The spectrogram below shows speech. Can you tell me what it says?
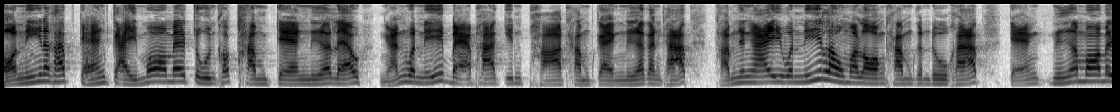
ตอนนี้นะครับ แกงไก่หม้อแม่จูนเขาทำแกงเนื้อแล้ว งั้นวันนี้แบร์พากินพาทำแกงเนื้อกันครับทำยังไงวันนี้เรามาลองทำกันดูครับ แกงเนื้อหม้อแม่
